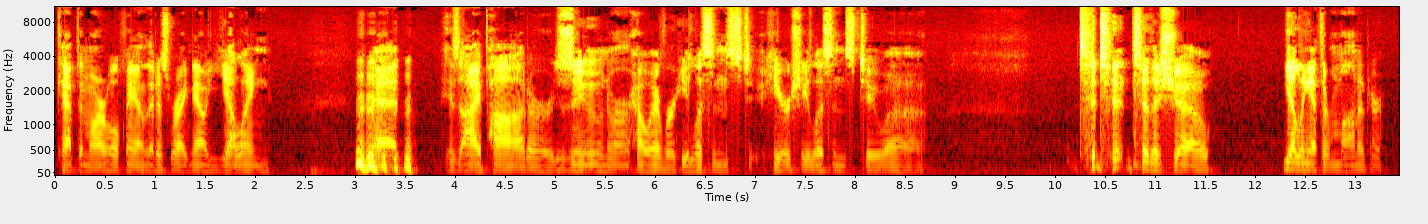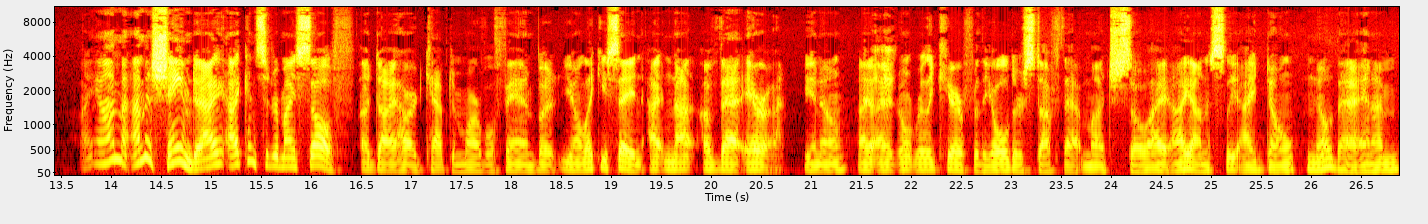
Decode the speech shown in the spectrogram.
Captain Marvel fan that is right now yelling at his iPod or Zune or however he listens to he or she listens to uh, to, to, to the show, yelling at their monitor. I, am I'm, I'm ashamed. I, I consider myself a diehard Captain Marvel fan, but you know, like you say, I, not of that era. You know, I, I mm-hmm. don't really care for the older stuff that much. So I, I honestly I don't know that, and I'm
